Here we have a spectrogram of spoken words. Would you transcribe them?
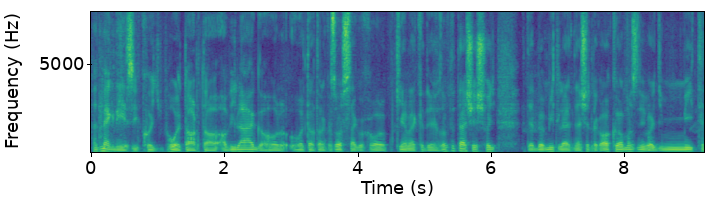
hát megnézik, hogy hol tart a, a világ, ahol hol tartanak az országok, ahol kiemelkedő az oktatás, és hogy hát ebből mit lehetne esetleg alkalmazni, vagy mit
